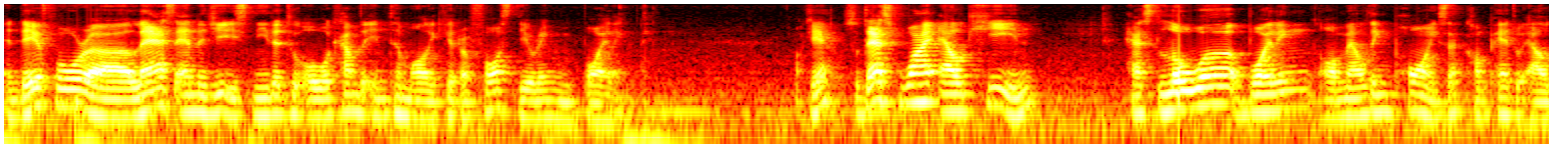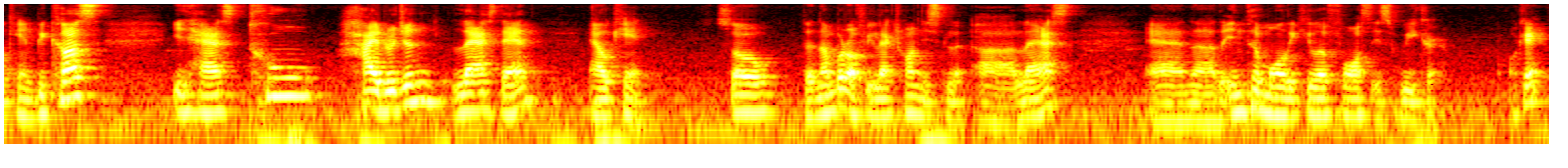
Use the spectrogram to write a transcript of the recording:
And therefore uh, less energy is needed to overcome the intermolecular force during boiling. Okay, so that's why alkene has lower boiling or melting points uh, compared to alkane because it has two hydrogen less than alkane. So the number of electrons is uh, less and uh, the intermolecular force is weaker. Okay?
